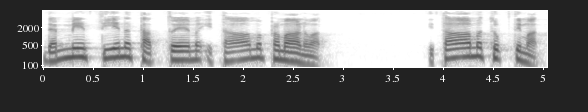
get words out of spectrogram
දැන් මේ තියෙන తත්වයම ඊටාම ප්‍රමාණවත්. ඊටාම තෘප්තිමත්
